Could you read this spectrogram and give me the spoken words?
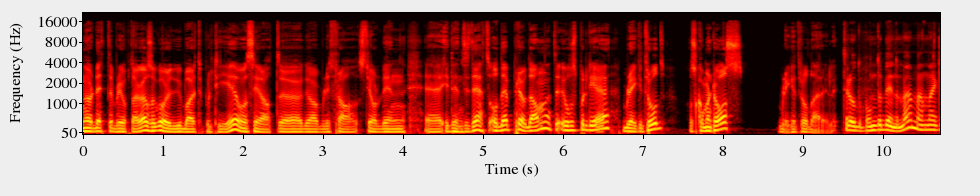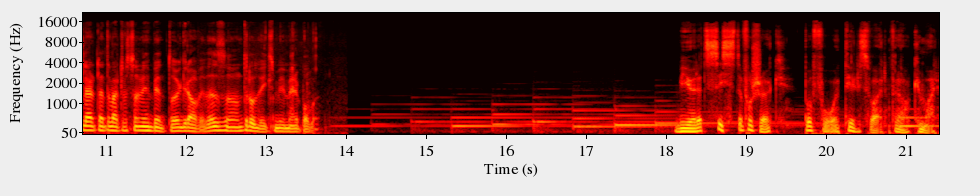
Når dette blir oppdaga, så går du bare til politiet og sier at ø, du har blitt frastjålet din eh, identitet. Og det prøvde han hos politiet, ble ikke trodd. Og så kommer han til oss, blir ikke trodd der heller. Trodde på den til å begynne med, men det er klart etter hvert som vi begynte å grave i det, så trodde vi ikke så mye mer på det. Vi gjør et siste forsøk på å få et tilsvar fra Kumar.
